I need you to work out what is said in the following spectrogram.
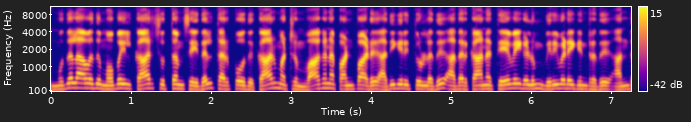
முதலாவது மொபைல் கார் சுத்தம் செய்தல் தற்போது கார் மற்றும் வாகன பண்பாடு அதிகரித்துள்ளது அதற்கான தேவைகளும் விரிவடைகின்றது அந்த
